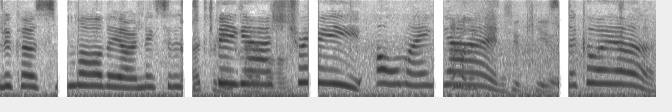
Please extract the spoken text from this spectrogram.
Look how small they are next to this big ass tree. Oh my god. too cute. Sequoia.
